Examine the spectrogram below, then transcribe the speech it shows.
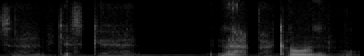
So let me just get that back on. What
